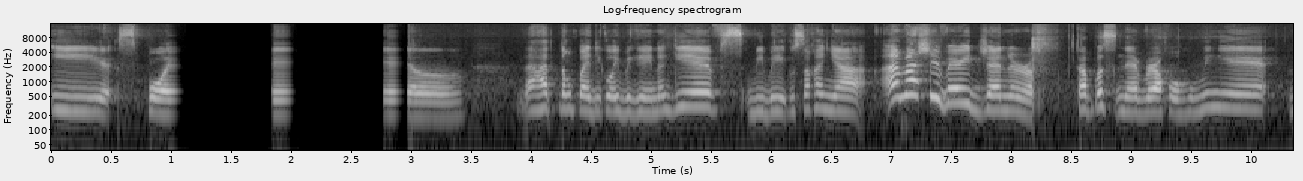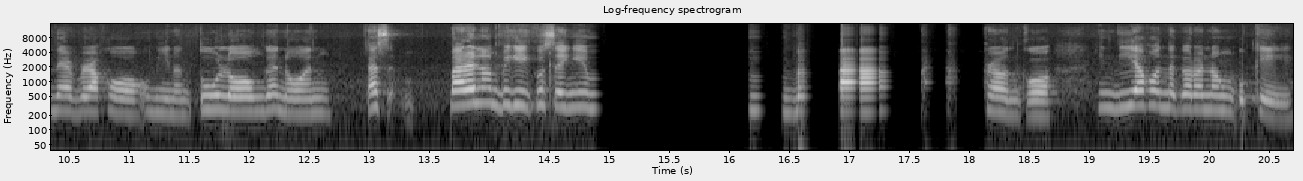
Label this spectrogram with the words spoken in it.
i-spoil lahat ng pwede ko ibigay na gifts, bibigay ko sa kanya. I'm actually very generous. Tapos never ako humingi, never ako humingi ng tulong, ganon. Tapos para lang bigay ko sa inyo yung background ko, hindi ako nagkaroon ng okay.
